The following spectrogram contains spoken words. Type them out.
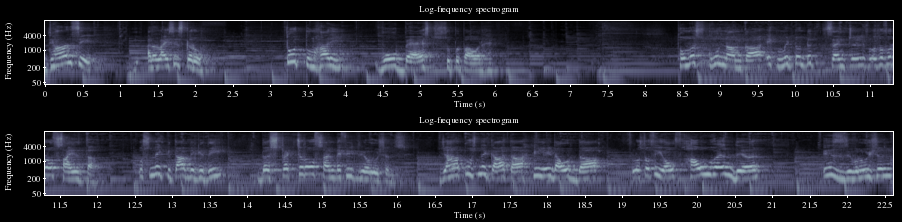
ध्यान से एनालिसिस करो तो तुम्हारी वो बेस्ट सुपर पावर है। थॉमस कून नाम का एक mid twenty century philosopher of science था। उसने किताब लिखी थी the structure of scientific revolutions जहाँ पर उसने कहा था he laid out the philosophy of how when there is revolution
